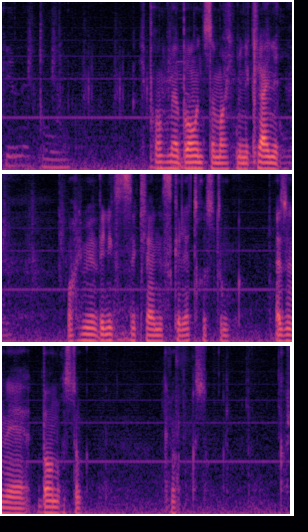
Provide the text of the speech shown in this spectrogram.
Skeleton. Ich brauche mehr Bones, dann mache ich mir eine kleine, mache ich mir wenigstens eine kleine Skelettrüstung. Also eine Bone-Rüstung. Knochenrüstung. Gott.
